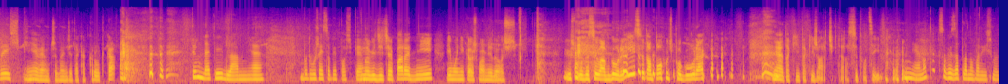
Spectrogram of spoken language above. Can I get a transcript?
wyśpię. Nie wiem, czy będzie taka krótka. Tym lepiej dla mnie, bo dłużej sobie pośpię. No widzicie, parę dni i Monika już ma mnie dość. Już mnie wysyła w góry. Idź co tam pochódź po górach. Nie, taki, taki żarcik teraz, sytuacyjny. Nie, no tak sobie zaplanowaliśmy.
